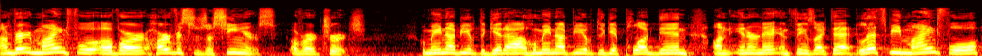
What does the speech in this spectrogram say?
I'm very mindful of our harvesters, our seniors of our church who may not be able to get out, who may not be able to get plugged in on the internet and things like that. Let's be mindful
